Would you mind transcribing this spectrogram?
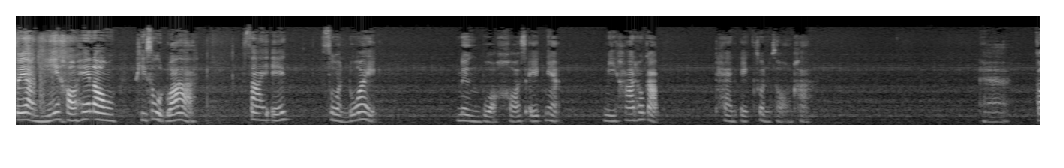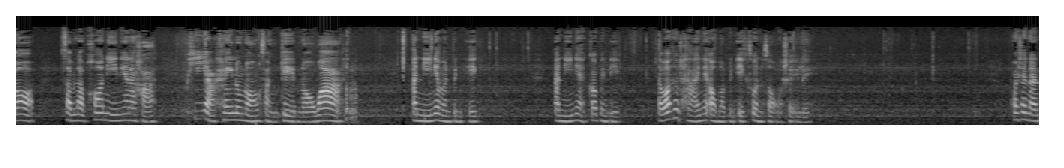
ตัวอย่างนี้เขาให้เรา พิสูจน์ว่า sin x ส่วนด้วย 1 บวก cos x เนี่ย มีค่าเท่ากับ tan x ส่วน 2 ค่ะ อ่า ก็สำหรับข้อนี้เนี่ยนะคะ พี่อยากให้น้องๆสังเกตเนาะว่า อันนี้เนี่ยมันเป็น x อันนี้เนี่ยก็เป็น x แต่ว่าสุดท้ายเนี่ยออกมาเป็น x ส่วน 2 เฉยเลย เพราะฉะนั้น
